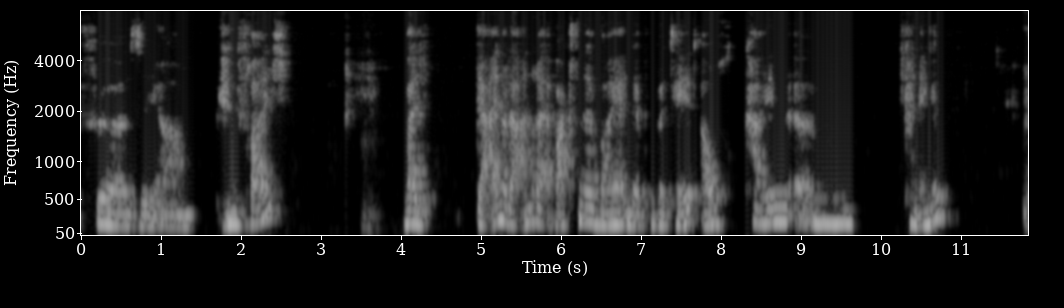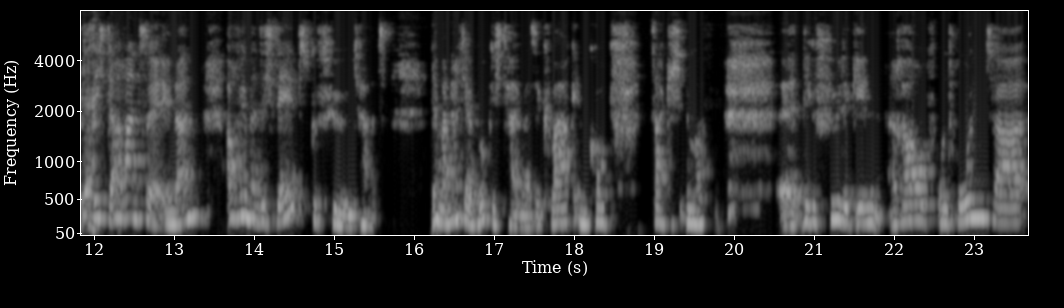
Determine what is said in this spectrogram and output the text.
für sehr hilfreich, hm. weil der ein oder andere Erwachsene war ja in der Pubertät auch kein ähm, kein Engel. Ja. Sich daran zu erinnern, auch wie man sich selbst gefühlt hat. Denn man hat ja wirklich teilweise Quark im Kopf, sag ich immer. Äh, die Gefühle gehen rauf und runter.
